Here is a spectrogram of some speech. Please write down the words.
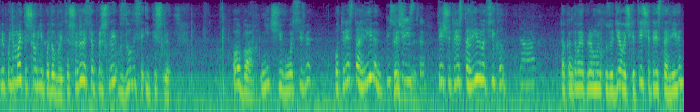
ви розумієте, що мені подобається? Що ви ось прийшли, взулися і пішли. Оба, нічого собі. По 300 гривень? 1300. 1300 гривень оці Так. Так, а давай я прямо їх узу. Дівчатки, 1300 гривень.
